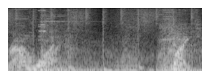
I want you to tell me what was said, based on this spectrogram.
Round one. Fight!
